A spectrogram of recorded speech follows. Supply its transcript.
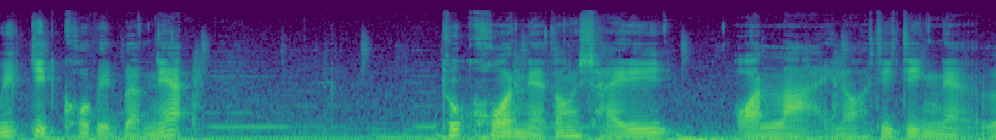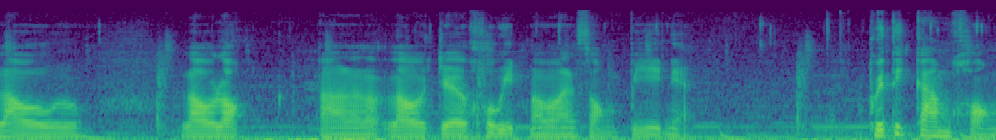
วิกฤตโควิดแบบเนี้ย ทุกคนเนี่ยต้องใช้ออนไลน์เนาะจริงๆเนี่ยเราเราล็อกเราเจอโควิดมาประมาณ 2 ปีเนี่ยพฤติกรรมของ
